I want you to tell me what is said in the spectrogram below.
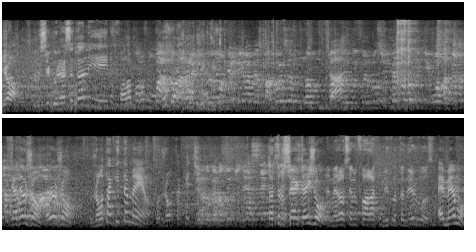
E ó, o segurança tá ali, hein? Não fala mal não. Tá? Cadê o João? Cadê o João? O João tá aqui também, ó. O João tá quietinho. Tá tudo certo aí, João? É melhor você não falar comigo que eu tô nervoso. É mesmo?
